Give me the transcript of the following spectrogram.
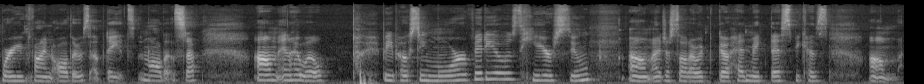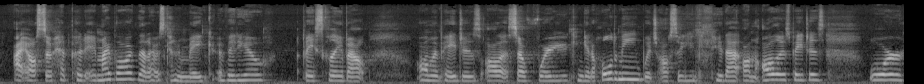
where you find all those updates and all that stuff. Um, and I will be posting more videos here soon. Um, I just thought I would go ahead and make this because um, I also had put in my blog that I was going to make a video basically about all my pages, all that stuff where you can get a hold of me, which also you can do that on all those pages, or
